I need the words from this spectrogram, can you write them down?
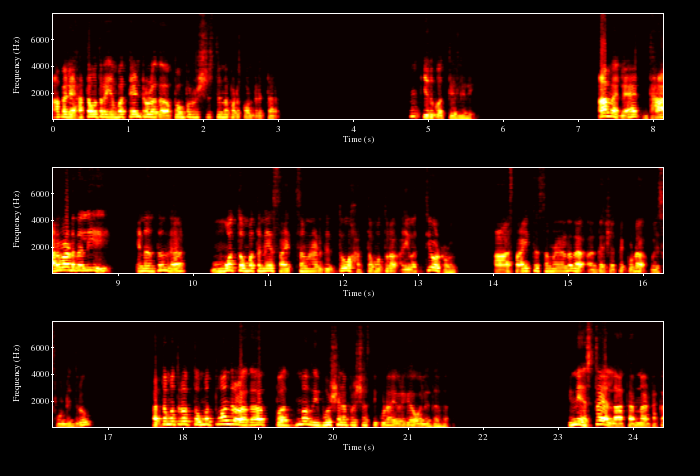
ಆಮೇಲೆ ಹತ್ತೊಂಬತ್ತರ ಎಂಬತ್ತೆಂಟರೊಳಗ ಪಂಪ ಪ್ರಶಸ್ತಿಯನ್ನ ಪಡ್ಕೊಂಡಿರ್ತಾರೆ. ಹ್ಮ್, ಇದು ಗೊತ್ತಿರ್ಲಿರಿ. ಆಮೇಲೆ ಧಾರವಾಡದಲ್ಲಿ ಏನಂತಂದ್ರ ಮೂವತ್ತೊಂಬತ್ತನೇ ಸಾಹಿತ್ಯ ಸಮ್ಮೇಳನ ನಡೆದಿತ್ತು ಐವತ್ತೇಳರೊಳಗೆ ಆ ಸಾಹಿತ್ಯ ಸಮ್ಮೇಳನದ ಅಧ್ಯಕ್ಷತೆ ಕೂಡ ವಹಿಸ್ಕೊಂಡಿದ್ರು. ಹತ್ತೊಂಬತ್ತು ತೊಂಬತ್ತೊಂದರೊಳಗ ಪದ್ಮ ವಿಭೂಷಣ ಪ್ರಶಸ್ತಿ ಕೂಡ ಇವರಿಗೆ ಒಲಿದದ. ಇನ್ನು ಅಷ್ಟೇ ಅಲ್ಲ, ಕರ್ನಾಟಕ,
